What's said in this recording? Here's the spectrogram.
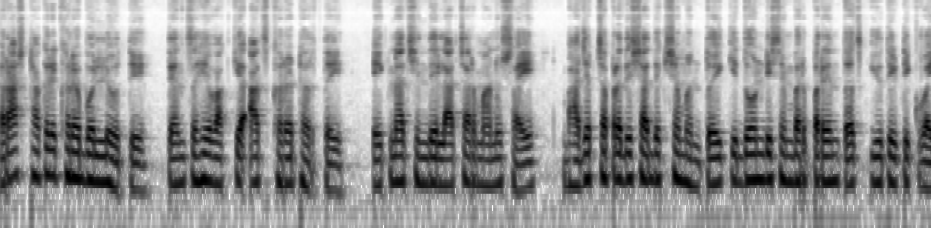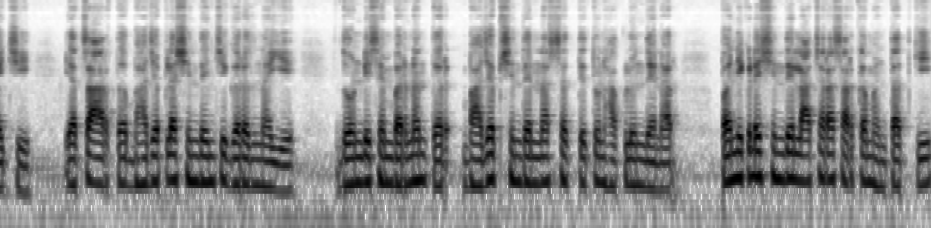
राज ठाकरे खरं बोलले होते. त्यांचं हे वाक्य आज खरं ठरतंय. एकनाथ शिंदे लाचार माणूस आहे. भाजपचा प्रदेशाध्यक्ष म्हणतोय की दोन डिसेंबरपर्यंतच युती टिकवायची. याचा अर्थ भाजपला शिंदेंची गरज नाहीये. दोन डिसेंबरनंतर भाजप शिंदेंना सत्तेतून हाकलून देणार. पण इकडे शिंदे लाचारासारखं म्हणतात की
